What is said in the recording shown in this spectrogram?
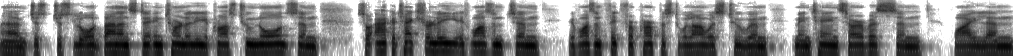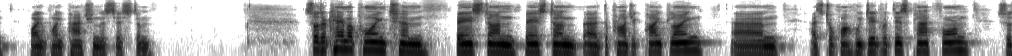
um, just just load balanced internally across two nodes. Um, so architecturally, it wasn't um, it wasn't fit for purpose to allow us to um, maintain service um, while while while patching the system. So there came a point based on based on uh, the project pipeline as to what we did with this platform. So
